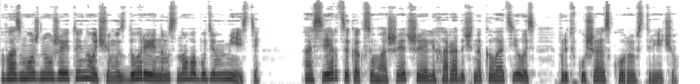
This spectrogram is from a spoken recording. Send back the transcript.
Возможно, уже этой ночью мы с Дорианом снова будем вместе. А сердце, как сумасшедшее, лихорадочно колотилось, предвкушая скорую встречу.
